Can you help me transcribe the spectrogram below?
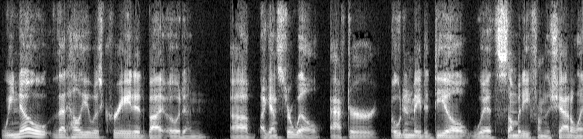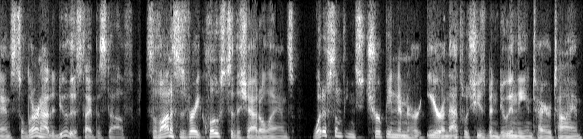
We know that Helya was created by Odin uh, against her will after Odin made a deal with somebody from the Shadowlands to learn how to do this type of stuff. Sylvanas is very close to the Shadowlands. What if something's chirping in her ear and that's what she's been doing the entire time?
